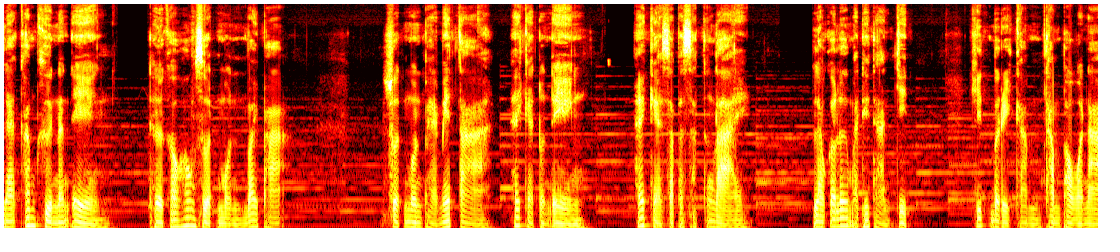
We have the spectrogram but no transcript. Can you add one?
และค่ำคืนนั้นเอง เธอเข้าห้องสวดมนต์ไหว้พระ สวดมนต์แผ่เมตตา ให้แก่ตนเอง ให้แก่สรรพสัตว์ทั้งหลายแล้วก็เริ่มอธิษฐานจิต คิดบริกรรมทำภาวนา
